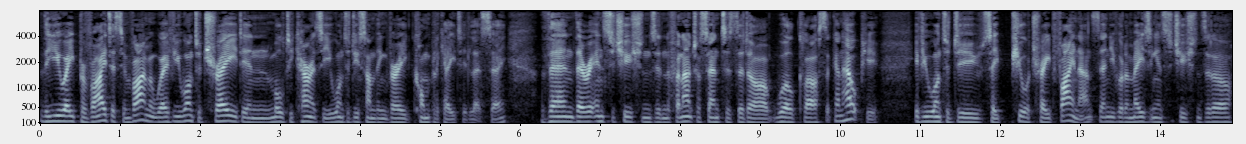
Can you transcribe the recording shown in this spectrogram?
the UA provides this environment where if you want to trade in multi currency, you want to do something very complicated, let's say, then there are institutions in the financial centers that are world class that can help you. If you want to do, say, pure trade finance, then you've got amazing institutions that are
